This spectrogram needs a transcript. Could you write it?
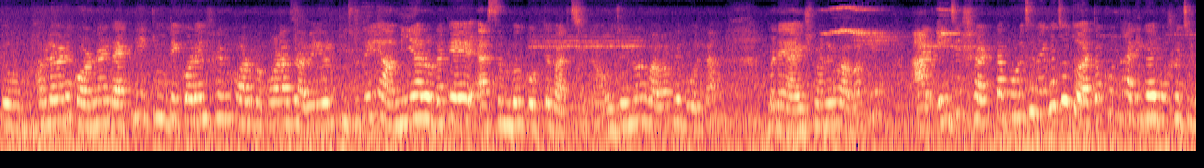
তো ভাবলাম একটা কর্নার র্যাক নিয়ে একটু ডেকোরেশন করা যাবে। এবার কিছুতেই আমি আর ওটাকে অ্যাসেম্বল করতে পারছি না। ওই জন্য বাবাকে বললাম মানে আয়ুষ্মানের বাবাকে। আর এই যে শার্টটা পরেছে, দেখেছ তো? এতক্ষণ খালি গায়ে বসেছিল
